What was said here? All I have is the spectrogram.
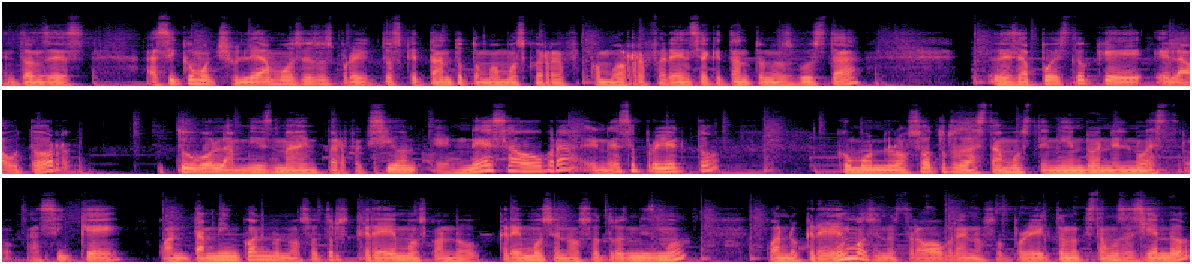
Entonces, así como chuleamos esos proyectos que tanto tomamos como referencia, que tanto nos gusta, les apuesto que el autor tuvo la misma imperfección en esa obra, en ese proyecto, como nosotros la estamos teniendo en el nuestro. Así que también cuando nosotros creemos, cuando creemos en nosotros mismos, cuando creemos en nuestra obra, en nuestro proyecto, en lo que estamos haciendo,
